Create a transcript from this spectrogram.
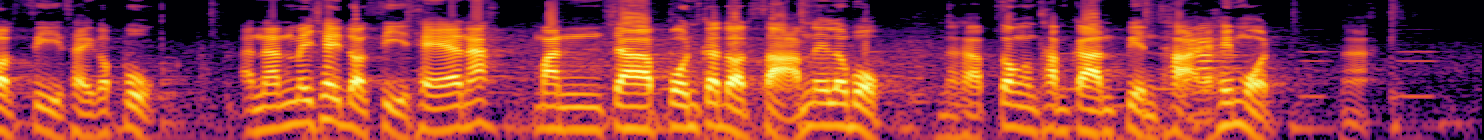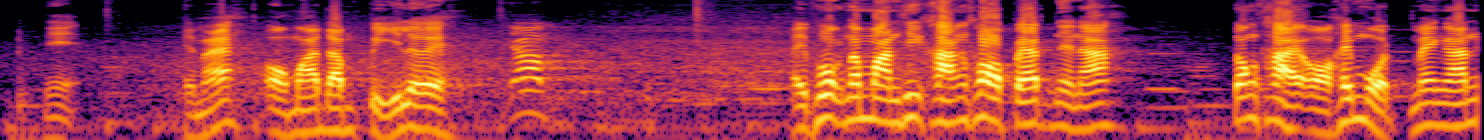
ดอทสี่ใส่กระปุก อันนั้นไม่ใช่ดอท4แท้นะ มันจะปนกับดอท3ในระบบนะครับ ต้องทำการเปลี่ยนถ่ายให้หมดนะนี่เห็นไหมออกมาดำปีเลยยับไอ้พวกน้ำมันที่ค้างท่อแป๊บเนี่ยนะ ต้องถ่ายออกให้หมด ไม่งั้น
